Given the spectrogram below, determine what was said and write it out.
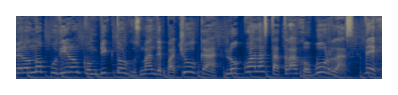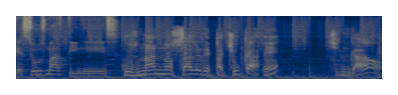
pero no pudieron con Víctor Guzmán de Pachuca, lo cual hasta trajo burlas de Jesús Martínez. Guzmán no sale de Pachuca, ¿eh? Chingao,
